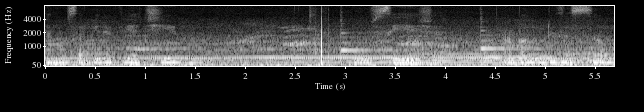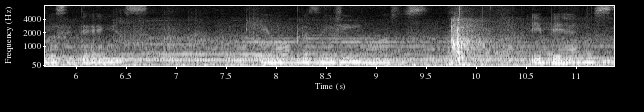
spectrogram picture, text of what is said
da nossa vida criativa ou seja, a valorização das ideias e obras engenhosas e belas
